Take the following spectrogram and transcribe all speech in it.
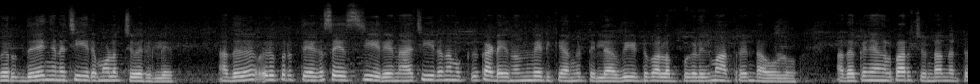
വെറുതെ ഇങ്ങനെ ചീര മുളച്ച് വരില്ലേ? അത് ഒരു പ്രത്യേക സൈസ് ചീരയാണ്. ആ ചീര നമുക്ക് കടയിൽ നിന്നൊന്നും മേടിക്കാൻ കിട്ടില്ല. വീട്ടു വളപ്പുകളിൽ മാത്രമേ ഉണ്ടാവുള്ളൂ. അതൊക്കെ ഞങ്ങൾ പറിച്ചുകൊണ്ട് വന്നിട്ട്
